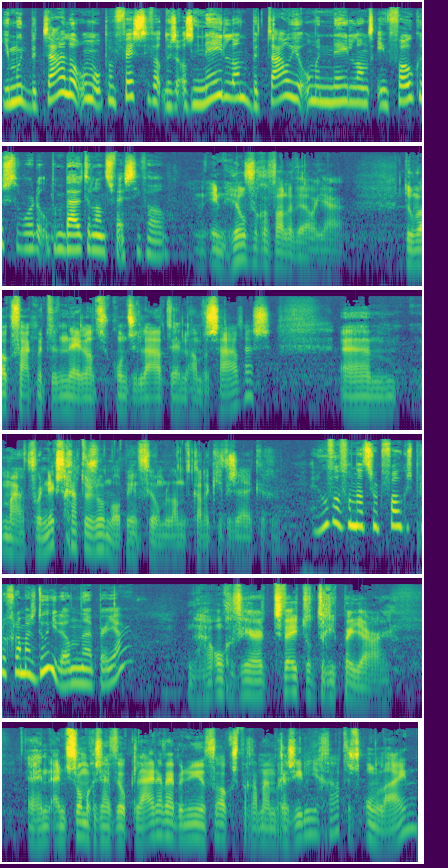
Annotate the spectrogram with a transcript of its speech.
Je moet betalen om op een festival, dus als Nederland betaal je om in Nederland in focus te worden op een buitenlands festival? In, in heel veel gevallen wel, ja. Dat doen we ook vaak met de Nederlandse consulaten en ambassades. Um, maar voor niks gaat de zon op in filmland, kan ik je verzekeren. En hoeveel van dat soort focusprogramma's doe je dan uh, per jaar? Nou, ongeveer twee tot drie per jaar. En, en sommige zijn veel kleiner. We hebben nu een focusprogramma in Brazilië gehad, dus online.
